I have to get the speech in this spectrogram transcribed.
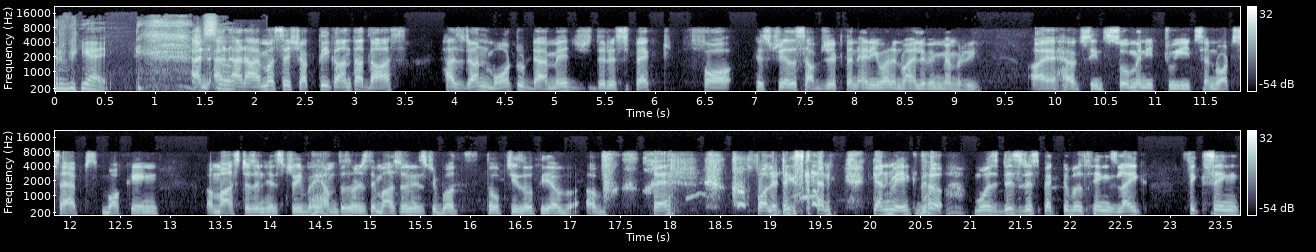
RBI. and, So- and and I must say Shakti Kanta Das has done more to damage the respect for history as a subject than anyone in my living memory. I have seen so many tweets and WhatsApps mocking a master's in history. By I'm just going to say master's in history. बहुत तोप चीज होती है अब politics can can make the most disrespectful things like fixing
